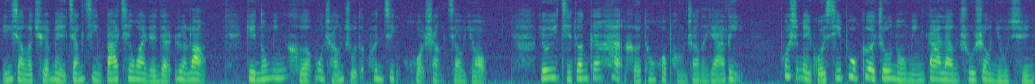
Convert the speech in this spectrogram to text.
影响了全美将近八千万人的热浪，给农民和牧场主的困境火上浇油。由于极端干旱和通货膨胀的压力。迫使美国西部各州农民大量出售牛群，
